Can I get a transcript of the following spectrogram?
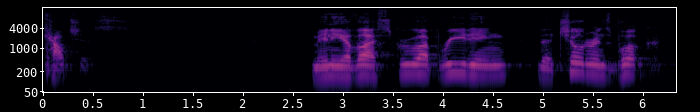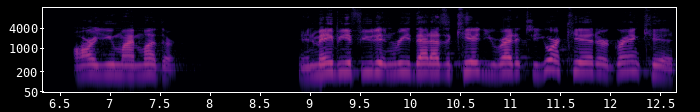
couches. Many of us grew up reading the children's book, Are You My Mother? And maybe if you didn't read that as a kid, you read it to your kid or grandkid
